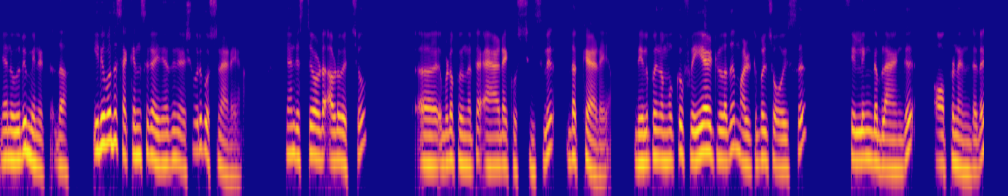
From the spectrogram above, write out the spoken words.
ഞാൻ ഒരു മിനിറ്റ് ഇതാ ഇരുപത് സെക്കൻഡ്സ് കഴിഞ്ഞതിന് ശേഷം ഒരു ക്വസ്റ്റ്യൻ ആഡ് ചെയ്യണം. ഞാൻ ജസ്റ്റ് അവിടെ അവിടെ വെച്ചു. ഇവിടെ പോയി നിന്നിട്ട് ആഡ് എ ക്വസ്റ്റ്യൻസിൽ ഇതൊക്കെ ആഡ് ചെയ്യാം. ഇതിലിപ്പോൾ നമുക്ക് ഫ്രീ ആയിട്ടുള്ളത് multiple choice filling the blank open ended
